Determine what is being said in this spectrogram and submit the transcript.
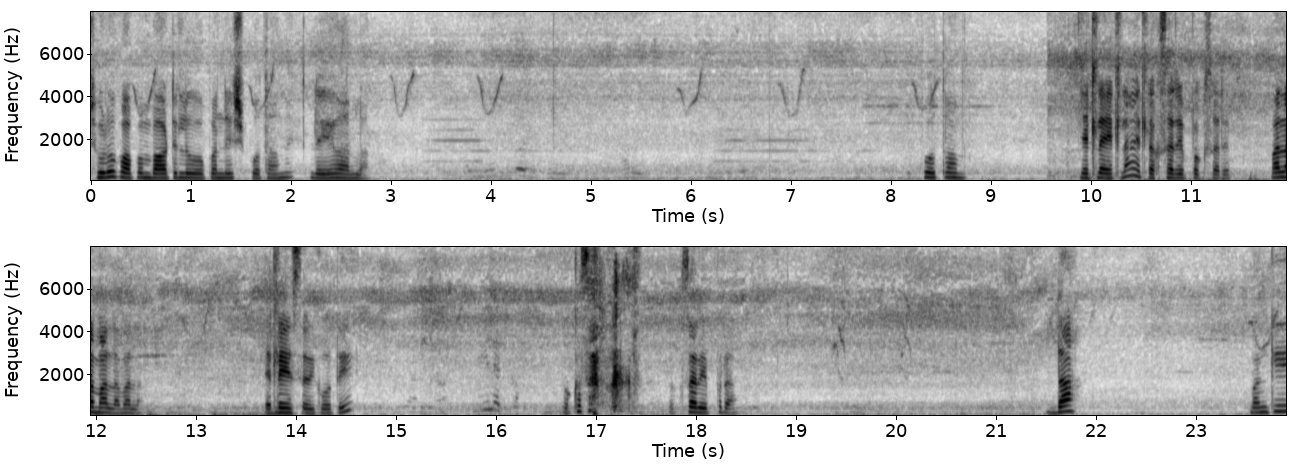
చూడు పాపం బాటిల్ ఓపెన్ చేసి పోతుంది. లేవు అలా పోతాం ఎట్లా ఎట్లా? ఎట్లా? ఒకసారి చెప్పు ఒకసారి మళ్ళా మళ్ళా మళ్ళా. ఎట్లా చేస్తుంది కోతి? ఒకసారి ఒకసారి చెప్పురా. దా. మంకీ.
